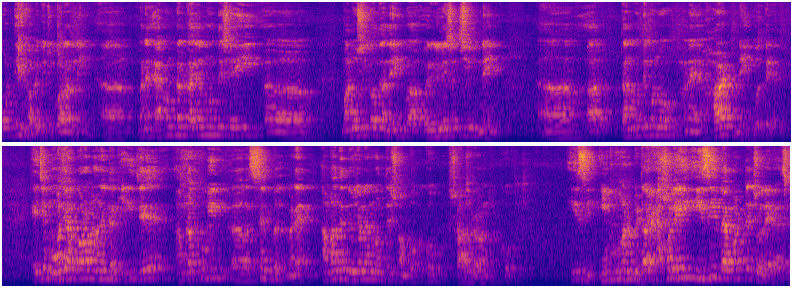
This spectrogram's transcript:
করতেই হবে কিছু করার নেই। মানে এখনকার কাজের মধ্যে সেই মানসিকতা নেই বা ওই রিলেশনশিপ নেই। আর তার মধ্যে কোনো মানে হার্ট নেই বলতে গেলে। এই যে মজা করা মানেটা কি? যে আমরা খুবই সিম্পল মানে আমাদের দুজনের মধ্যে সম্পর্ক খুব সাধারণ খুব ইজি ইনভলভমেন্ট আসলে ইজি ব্যাপারটা চলে গেছে।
